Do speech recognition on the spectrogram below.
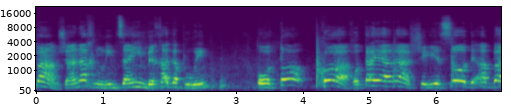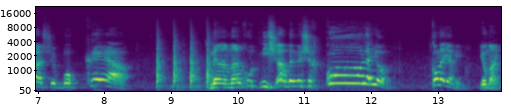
פעם שאנחנו נמצאים בחג הפורים, אותו כוח, אותה הערה של יסוד אבא שבוקע מהמלכות נשאר במשך כל היום, כל הימים, יומיים,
